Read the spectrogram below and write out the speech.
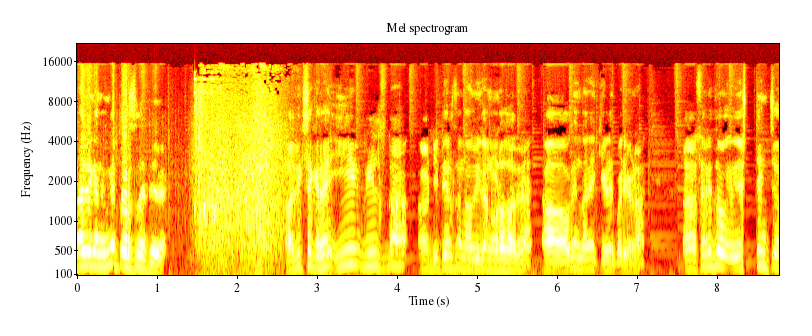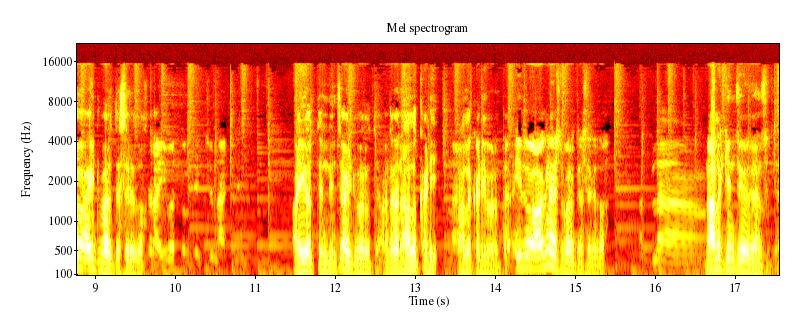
ನಾವೀಗ ನಿಮಗೆ ತೋರಿಸಲಿದ್ದೇವೆ. ವೀಕ್ಷಕರೇ ಈ ವೀಲ್ಸ್ನ ಡೀಟೇಲ್ಸ್ ನಾವೀಗ ನೋಡೋದಾದ್ರೆ ಅವರಿಂದಾನೇ ಕೇಳಿ ಪಡೆಯೋಣ. ಸರ್ ಇದು ಎಷ್ಟು ಇಂಚು ಹೈಟ್ ಬರುತ್ತೆ ಸರ್ ಇದು? ಐವತ್ತೊಂದು ಇಂಚು ಹೈಟ್ ಬರುತ್ತೆ. ಅಂದ್ರೆ ನಾಲ್ಕು ಅಡಿ ನಾಲ್ಕು ಅಡಿ ಬರುತ್ತೆ. ಇದು ಆಗಲೇ ಎಷ್ಟು ಬರುತ್ತೆ ಸರ್ ಇದು? ನಾಲ್ಕು ಇಂಚು ಇದೆ ಅನ್ಸುತ್ತೆ.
